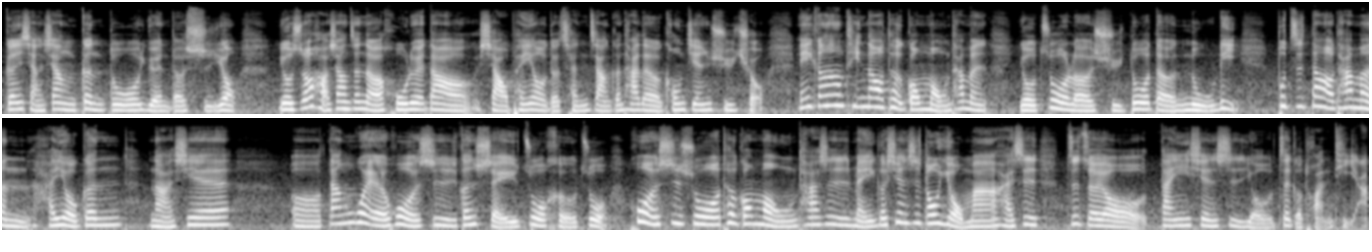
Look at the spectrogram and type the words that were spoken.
跟想象更多元的使用。有时候好像真的忽略到小朋友的成长跟他的空间需求。诶，刚刚听到特工盟他们有做了许多的努力，不知道他们还有跟哪些呃单位或者是跟谁做合作，或者是说特工盟它是每一个县市都有吗？还是只只有单一县市有这个团体啊？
